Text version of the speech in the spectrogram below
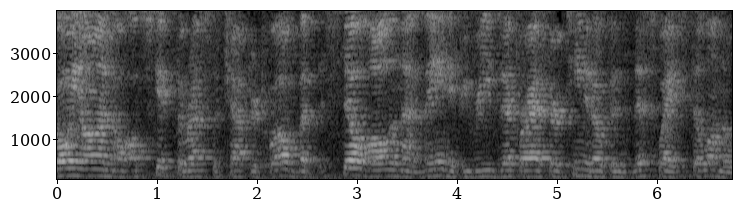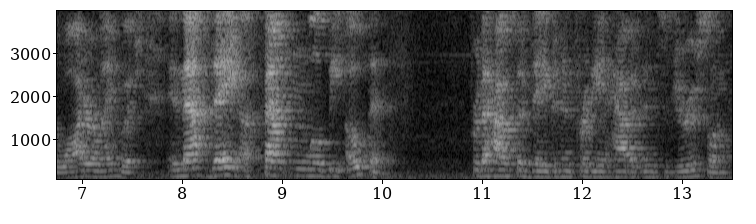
Going on, I'll skip the rest of chapter 12, but still all in that vein. If you read Zechariah 13, it opens this way, still on the water language. In that day, a fountain will be opened for the house of David and for the inhabitants of Jerusalem,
